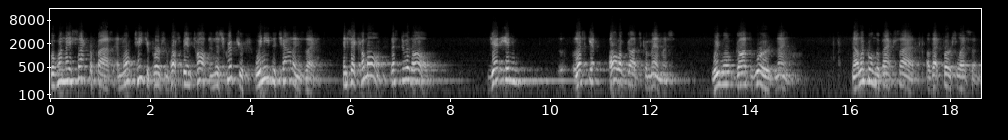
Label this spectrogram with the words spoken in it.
But when they sacrifice and won't teach a person what's being taught in the scripture, we need to challenge that and say, come on, let's do it all. Get in, let's get all of God's commandments. We want God's word now. Now look on the back side of that first lesson.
